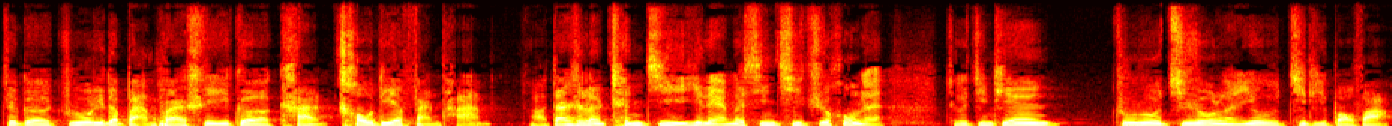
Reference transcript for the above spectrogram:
这个猪肉类的板块是一个看超跌反弹啊，但是呢，沉寂一两个星期之后呢，这个今天猪肉、鸡肉呢又集体爆发。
